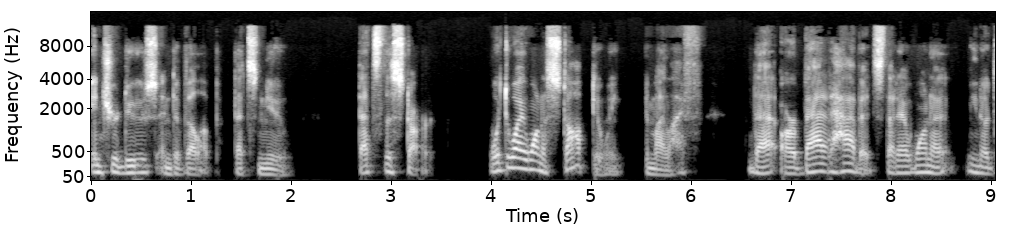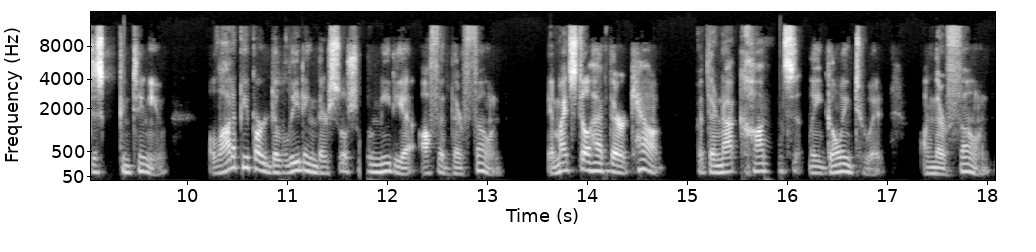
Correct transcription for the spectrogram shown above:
introduce and develop that's new? That's the start. What do I want to stop doing in my life that are bad habits that I want to, you know, discontinue? A lot of people are deleting their social media off of their phone. They might still have their account, but they're not constantly going to it on their phone.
